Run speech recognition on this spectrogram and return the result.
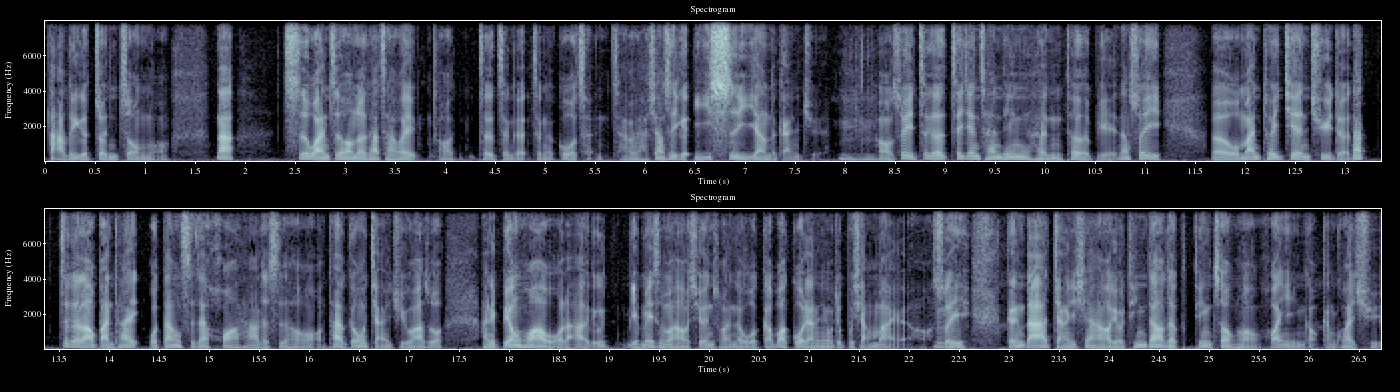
大的一个尊重哦。那吃完之后呢，他才会哦，这个整个整个过程才会好像是一个仪式一样的感觉。嗯，好，所以这个这间餐厅很特别。那所以。呃，我蛮推荐去的。那这个老板他，我当时在画他的时候，他有跟我讲一句话，说啊，你不用画我啦，也没什么好宣传的。我搞不好过两年我就不想卖了哈。所以跟大家讲一下哈，有听到的听众哈，欢迎哦，赶快去。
